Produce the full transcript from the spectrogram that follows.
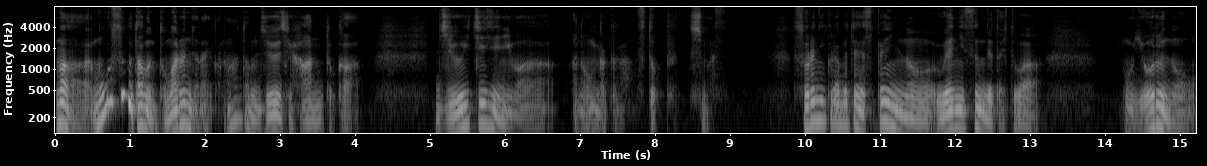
まあもうすぐ多分止まるんじゃないかな。多分10時半とか11時にはあの音楽がストップします。それに比べてスペインの上に住んでた人はもう夜の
